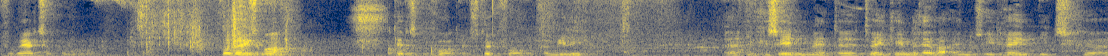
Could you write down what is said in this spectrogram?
verwerkt zou kunnen worden. Voor deze man. Dit is bijvoorbeeld een stuk voor een familie. Eh, een gezin met eh, twee kinderen, waarin dus iedereen iets ge,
